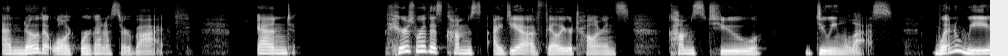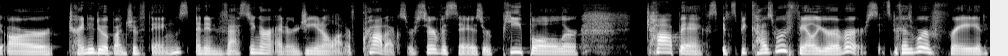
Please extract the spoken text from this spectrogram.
and know that we're, we're going to survive. And here's where this comes idea of failure tolerance comes to doing less. When we are trying to do a bunch of things and investing our energy in a lot of products or services or people or topics, it's because we're failure averse. It's because we're afraid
